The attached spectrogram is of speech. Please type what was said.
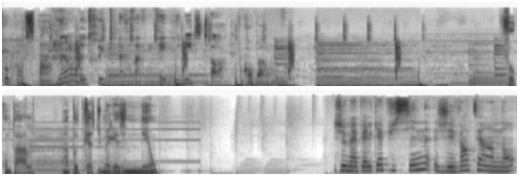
Faut qu'on se parle. Plein de trucs à vous raconter. We need to talk. Faut qu'on parle. Faut qu'on parle, un podcast du magazine Néon. Je m'appelle Capucine, j'ai 21 ans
